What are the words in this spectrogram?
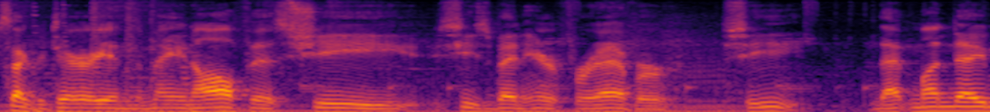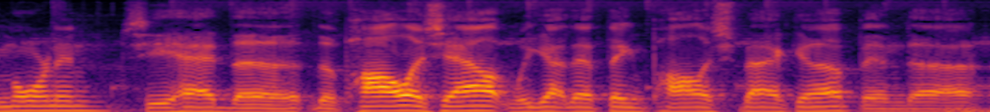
secretary in the main office, she, she's been here forever. She, that Monday morning, she had the, the polish out. We got that thing polished back up and uh,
